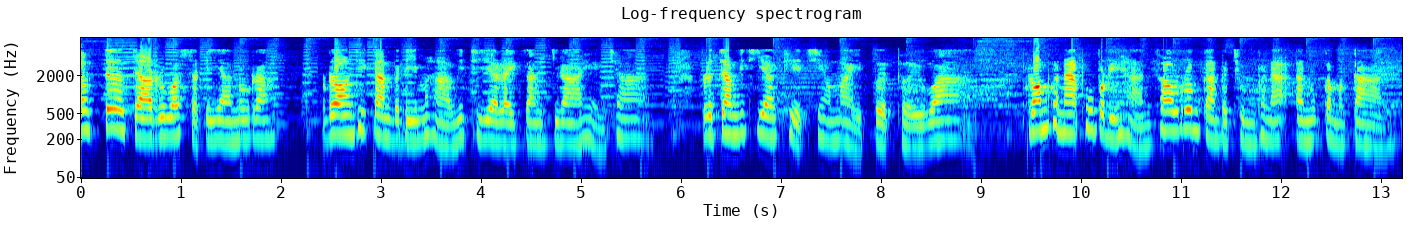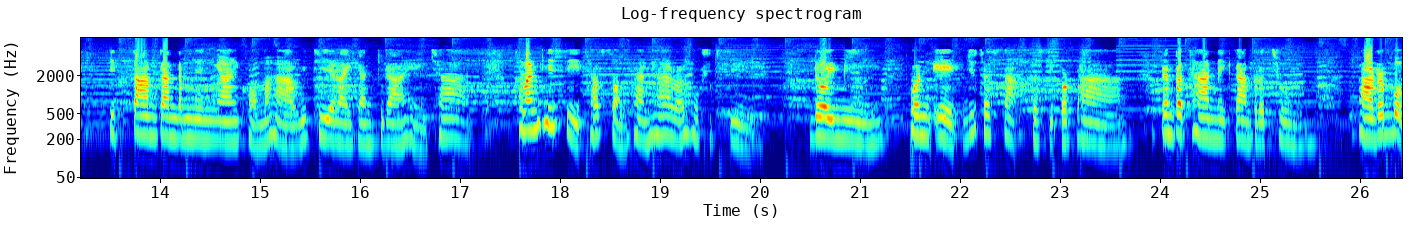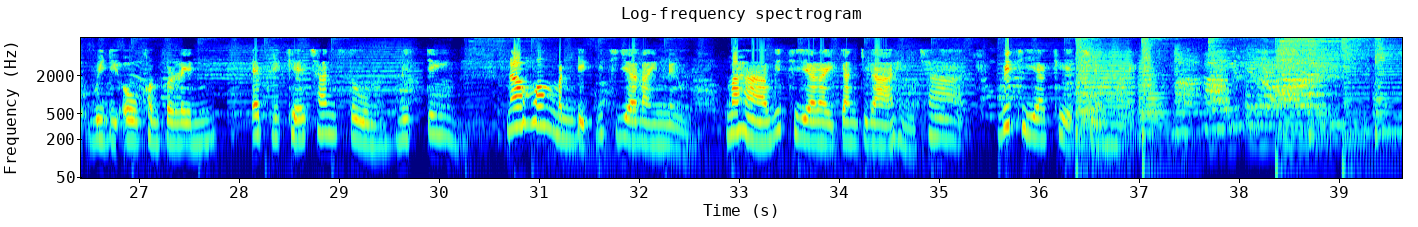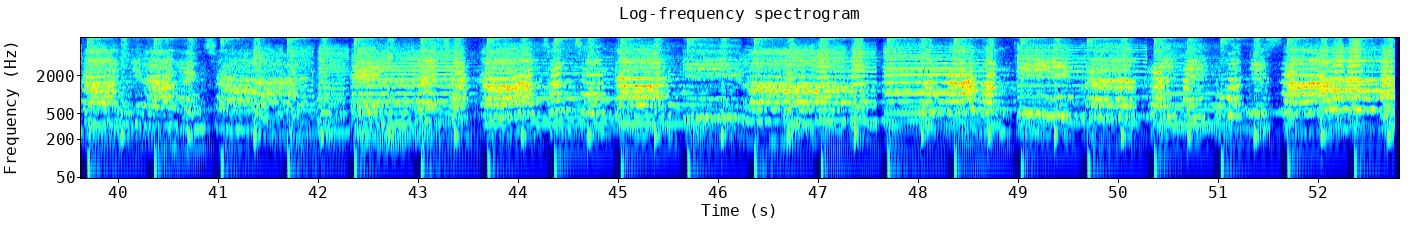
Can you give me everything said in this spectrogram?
ดรจารุวัฒน์สัตยานุรักษ์รองที่การบดีมหาวิทยาลัยการกีฬาแห่งชาติ ประจำวิทยาเขตเชียงใหม่เปิดเผยว่า พร้อมคณะผู้บริหารเข้าร่วมการประชุมคณะอนุกรรมการ ติดตามการดำเนินงานของมหาวิทยาลัยการกีฬาแห่งชาติ ครั้งที่4ทับ2564 โดยมีพลเอกยุทธศักดิ์สสิประภา เป็นประธานในการประชุมผ่านระบบวิดีโอคอนเฟอเรนซ์ แอปพลิเคชัน Zoom Meeting หน้าห้องบัณฑิตวิทยาลัยหนึ่ง มหาวิทยาลัยการกีฬาแห่งชาติ วิทยาเขตเชียงใหม่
